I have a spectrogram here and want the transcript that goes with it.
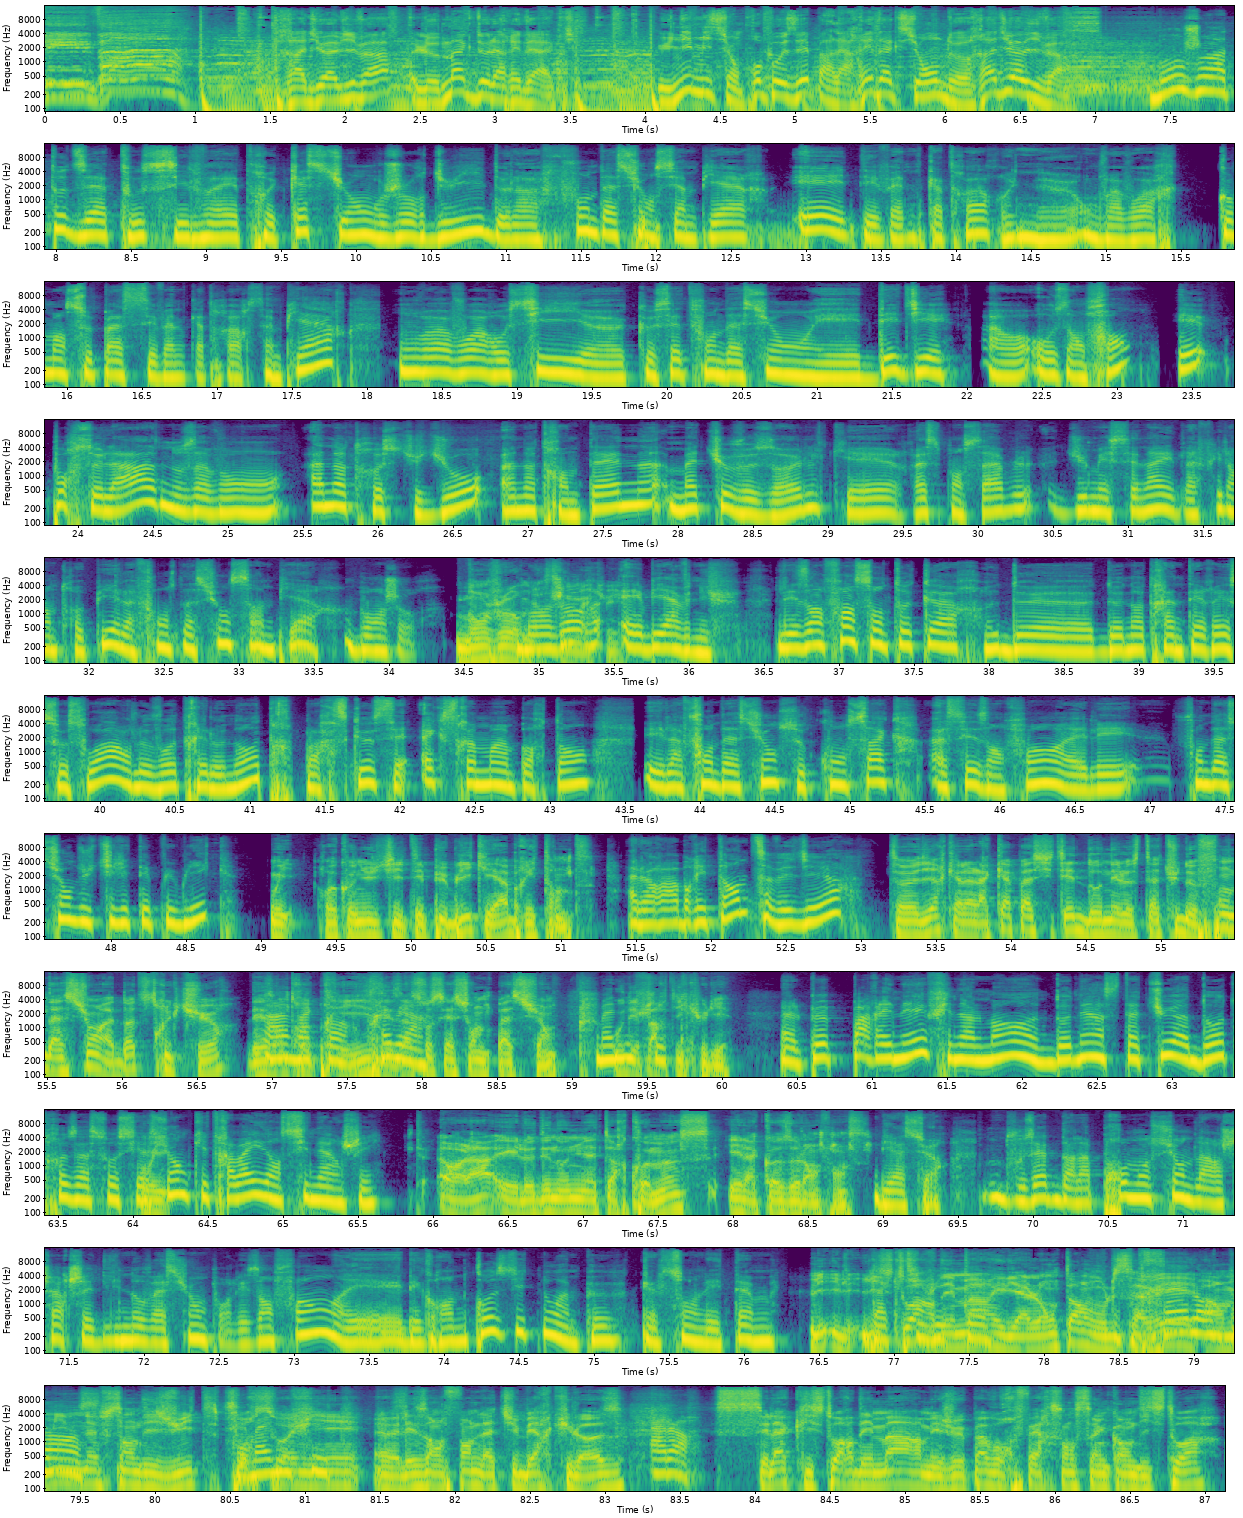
Aviva Radio Aviva, le Mac de la Rédac. Une émission proposée par la rédaction de Radio Aviva. Bonjour à toutes et à tous. Il va être question aujourd'hui de la Fondation Saint-Pierre et des 24 heures. Une, on va voir comment se passent ces 24 heures Saint-Pierre. On va voir aussi euh, que cette fondation est dédiée à- aux enfants. Et pour cela, nous avons à notre studio, à notre antenne, Mathieu Vezol, qui est responsable du mécénat et de la philanthropie à la Fondation Saint-Pierre. Bonjour. Bonjour, Bonjour et bienvenue. Les enfants sont au cœur de, de notre intérêt ce soir, le vôtre et le nôtre, parce que c'est extrêmement important et la Fondation se consacre à ces enfants. Elle est Fondation d'utilité publique. Oui, reconnue d'utilité publique et abritante. Alors abritante, ça veut dire Ça veut dire qu'elle a la capacité de donner le statut de fondation à d'autres structures, des Ah, entreprises, des bien. associations de patients ou des particuliers. Elle peut parrainer finalement, donner un statut à d'autres associations qui travaillent en synergie. Voilà, et le dénominateur commun est la cause de l'enfance. Bien sûr. Vous êtes dans la promotion de la recherche et de l'innovation pour les enfants et les grandes causes. Dites-nous un peu quels sont les thèmes. L'histoire démarre il y a longtemps, vous le savez, en 1918, C'est pour magnifique. soigner euh, les enfants de la tuberculose. Alors, C'est là que l'histoire démarre, mais je vais pas vous refaire 105 ans d'histoire,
